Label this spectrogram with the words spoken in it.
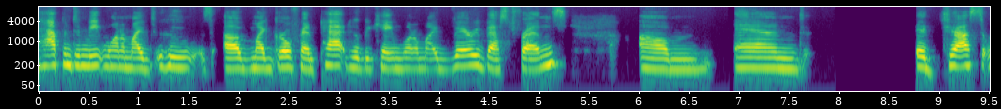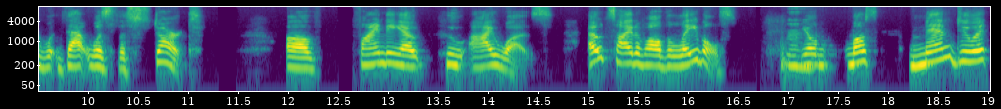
happened to meet one of my who uh, my girlfriend Pat, who became one of my very best friends. Um, and it just that was the start of finding out who I was outside of all the labels. Mm-hmm. You know, mm-hmm. most men do it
